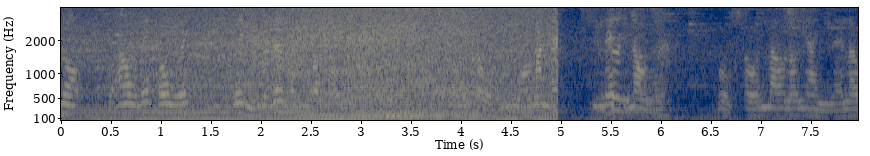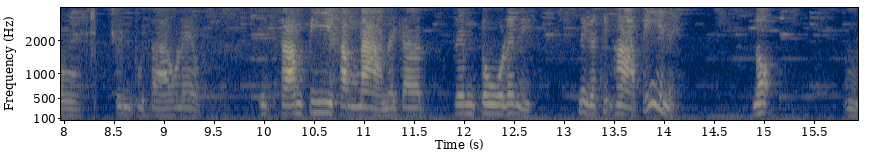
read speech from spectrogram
เนาะเอาได้ทองเว้ยเว้นจะเริ่มกันตัวเขาไปสอนหัวมันนะนี่แหละพี่น้องเลยบอกสอนเราเราใหญ่แล้วเราเป็นผู้สาวแล้ว อีกสามปีข้างหน้าในก็เต็มโตแล้วนี่ นี่ก็สิบห้าปีนี่เนาะอืม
